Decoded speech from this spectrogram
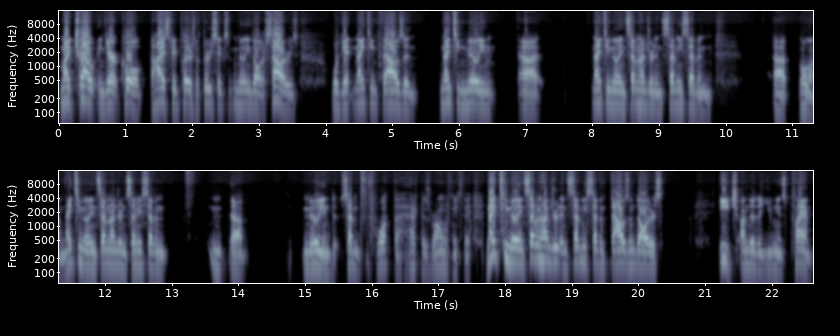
Mike Trout and Gerrit Cole, the highest paid players with $36 million salaries, will get 19,000, 19 million, uh, 19 million 777, uh, hold on, 19 million 777 mm, uh, million seven what the heck is wrong with me today 19 million seven hundred and seventy-seven thousand dollars each under the union's plan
